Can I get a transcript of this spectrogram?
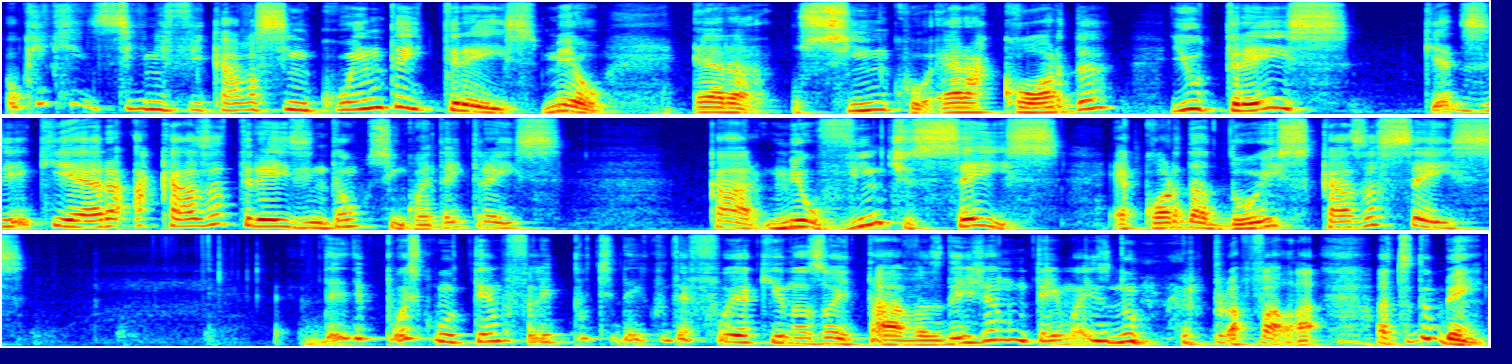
O que, que significava 53? Meu, era o 5 era a corda e o 3 quer dizer que era a casa 3, então 53. Cara, meu 26 é corda 2, casa 6. Daí depois, com o tempo, eu falei, putz, daí quando foi aqui nas oitavas? Daí já não tem mais número para falar. Mas tudo bem,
